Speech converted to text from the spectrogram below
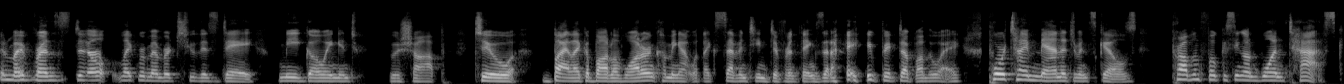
And my friends still like remember to this day me going into a shop to buy like a bottle of water and coming out with like 17 different things that I picked up on the way. Poor time management skills, problem focusing on one task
